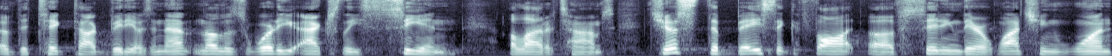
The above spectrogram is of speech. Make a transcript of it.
of the TikTok videos, and that, in other words, what are you actually seeing a lot of times? Just the basic thought of sitting there watching one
